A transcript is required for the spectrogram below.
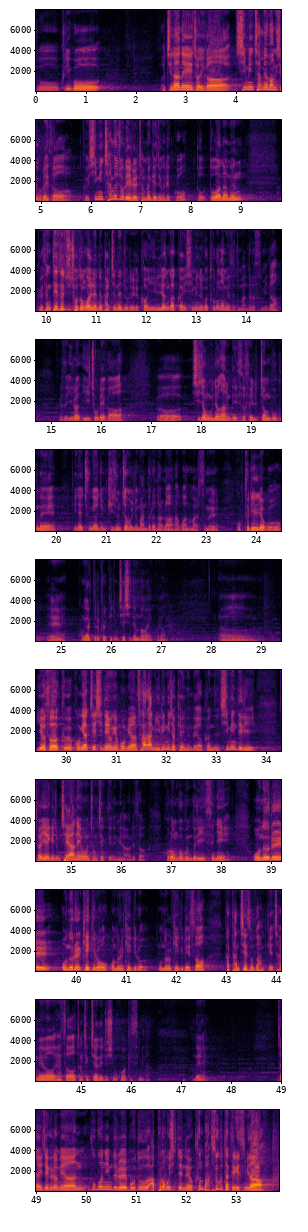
또 그리고 어, 지난해 저희가 시민 참여 방식으로 해서 그 시민 참여 조례를 전면 개정을 했고 또, 또 하나는 그 생태소지 조성 관련된 발전된 조례를 거의 1년 가까이 시민들과 토론하면서 좀 만들었습니다. 그래서 이런 이 조례가 어, 시정 운영하는 데 있어서 일정 부분에 굉장히 중요한 좀 기준점을 좀 만들어 달라라고 하는 말씀을 꼭 드리려고 예, 공약들을 그렇게 좀 제시된 바가 있고요. 어, 이어서 그 공약 제시 내용에 보면 사람 이름이 적혀 있는데요. 그건 시민들이 저희에게 좀 제안해 온 정책들입니다. 그래서 그런 부분들이 있으니 오늘을 오늘을 계기로 오늘을 계기로 오늘을 계기로 해서 각 단체에서도 함께 참여해서 정책 제안해 주시면 고맙겠습니다. 네. 자 이제 그러면 후보님들을 모두 앞으로 모실 텐데요. 큰 박수 부탁드리겠습니다.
